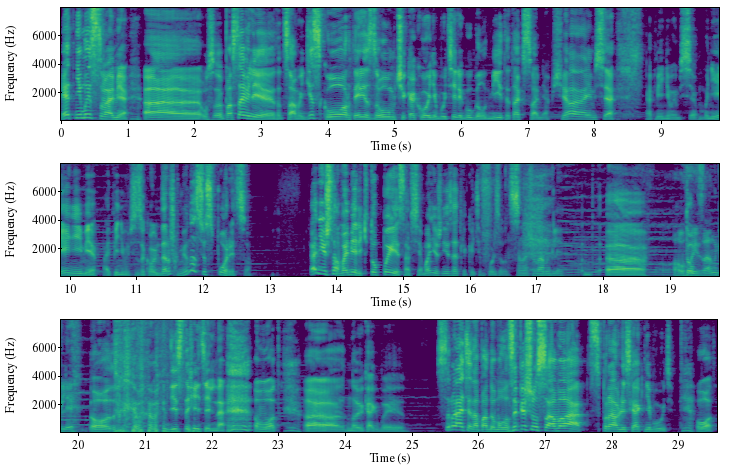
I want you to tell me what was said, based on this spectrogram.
Это не мы с вами а, поставили этот самый Discord или Zoomчик какой-нибудь, или Google Meet, и так с вами общаемся, обмениваемся мнениями, обмениваемся звуковыми дорожками, и у нас все спорится. Они же там в Америке тупые совсем, они же не знают, как этим пользоваться. Она же в Англии. А, О, вы из Англии. о, действительно. Вот. А, ну и как бы... Срать она подумала, запишу сама, справлюсь как-нибудь. Вот.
